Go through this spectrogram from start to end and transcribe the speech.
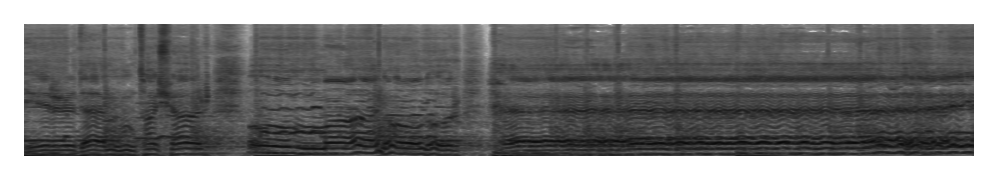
Bir dem taşar umman olur Hey, hey.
